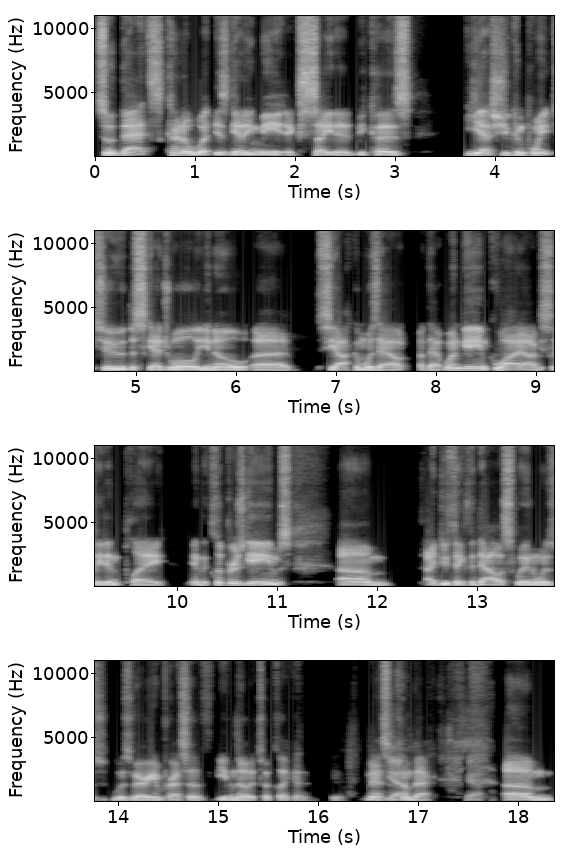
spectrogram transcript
So that's kind of what is getting me excited because, yes, you can point to the schedule. You know, uh, Siakam was out of that one game. Kawhi obviously didn't play in the Clippers games. Um, I do think the Dallas win was was very impressive, even though it took like a massive Yeah. comeback. Yeah. Um,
